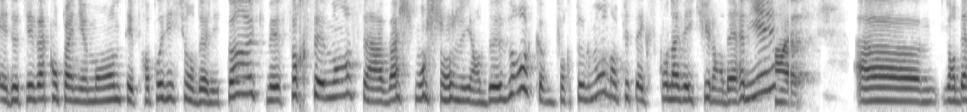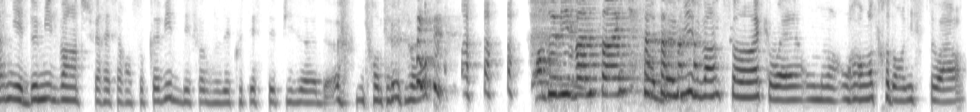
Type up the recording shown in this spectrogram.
et, de tes accompagnements, de tes propositions de l'époque. Mais forcément, ça a vachement changé en deux ans, comme pour tout le monde, en plus avec ce qu'on a vécu l'an dernier. Ouais. Euh, l'an dernier, 2020, je fais référence au Covid, des fois que vous écoutez cet épisode dans deux ans. en 2025. en 2025, ouais, on, rentre dans l'histoire.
